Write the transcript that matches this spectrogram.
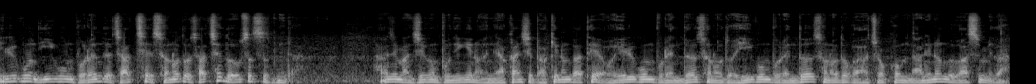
1군, 2군 브랜드 자체 선호도 자체도 없었습니다. 하지만 지금 분위기는 약간씩 바뀌는 것 같아요. 1군 브랜드 선호도, 2군 브랜드 선호도가 조금 나뉘는 것 같습니다.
